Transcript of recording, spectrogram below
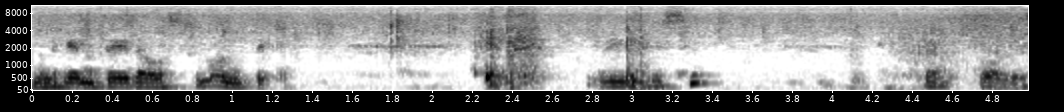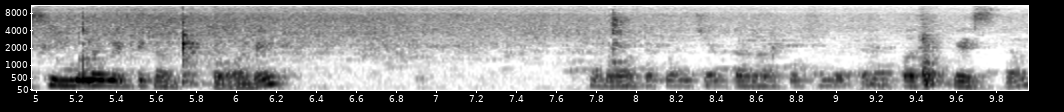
మనకి ఎంత అయితే అవసరమో అంతే. వేసేసి కలుపుకోవాలి. సిమ్లో పెట్టి కలుపుకోవాలి. తర్వాత కొంచెం కలర్ కోసం అయితే పసుపు వేస్తాం.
